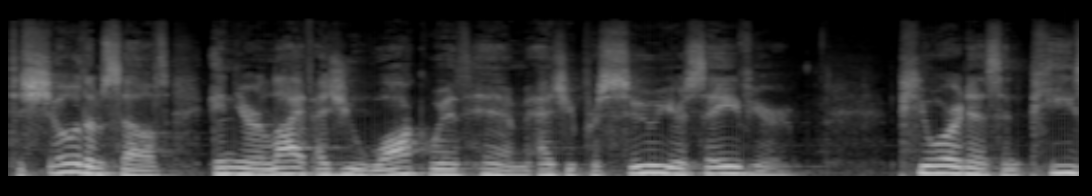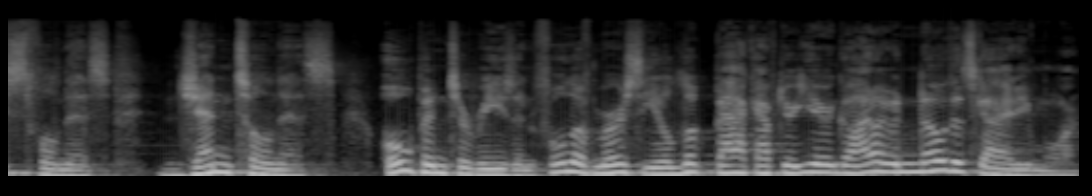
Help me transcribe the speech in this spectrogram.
to show themselves in your life as you walk with Him, as you pursue your Savior. Pureness and peacefulness, gentleness, open to reason, full of mercy. You'll look back after a year and go, I don't even know this guy anymore.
